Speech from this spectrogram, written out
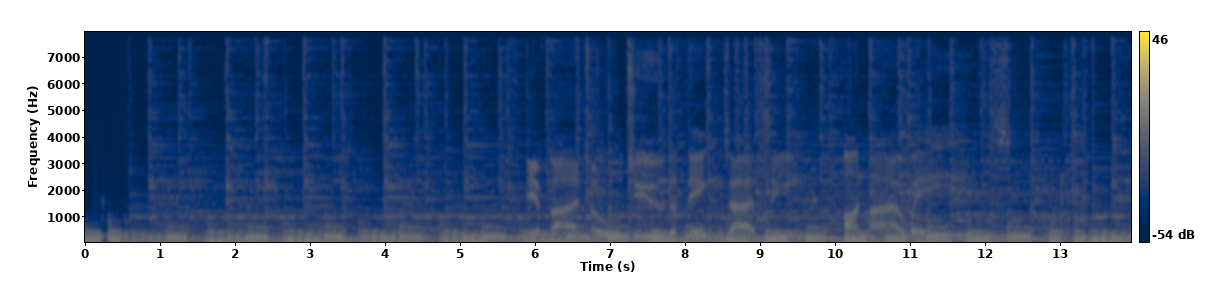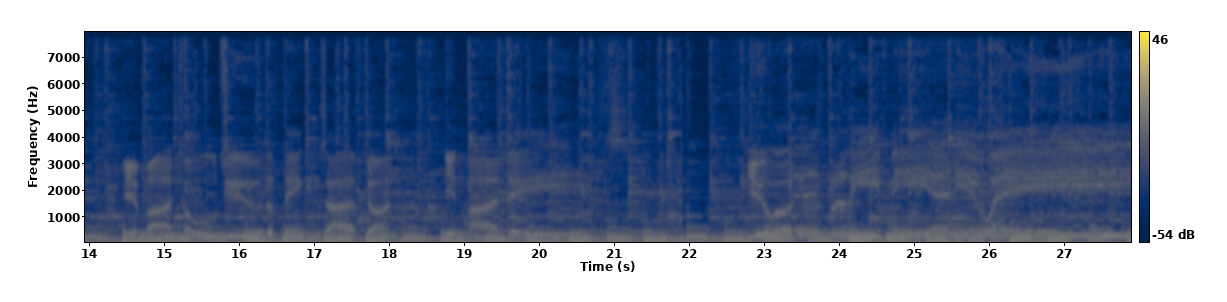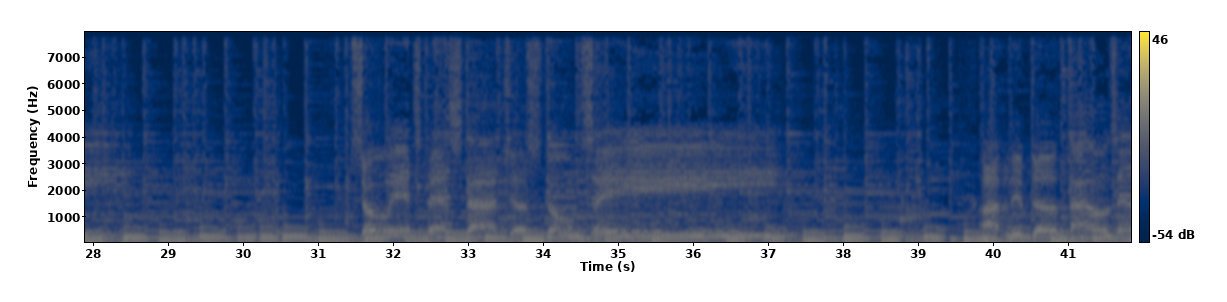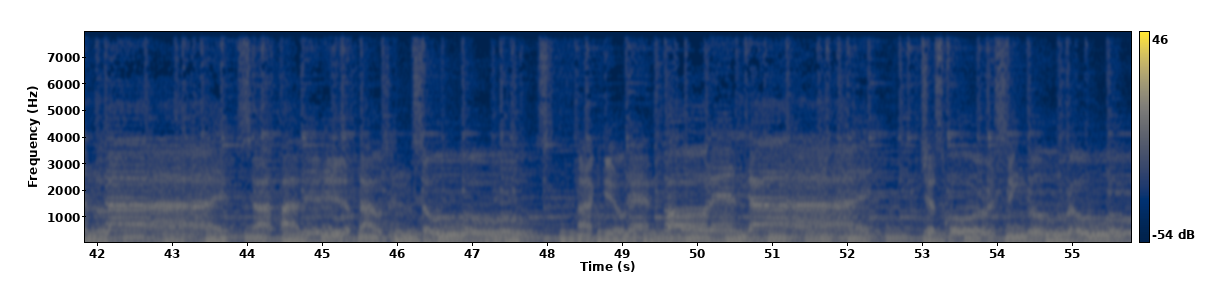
If I told you the things I've seen on my ways, if I told you the things I've done in my days, you wouldn't believe So it's best I just don't say. I've lived a thousand lives. I piloted a thousand souls. I killed and fought and died just for a single role.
